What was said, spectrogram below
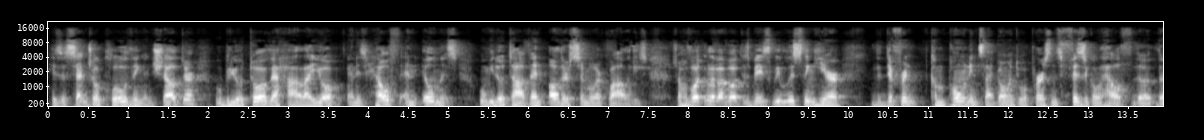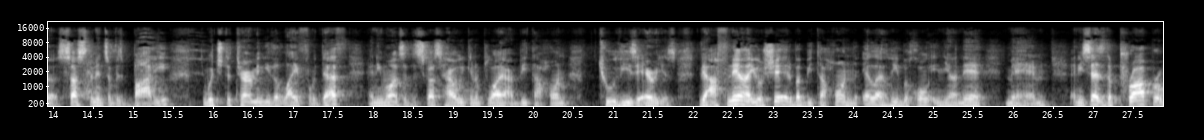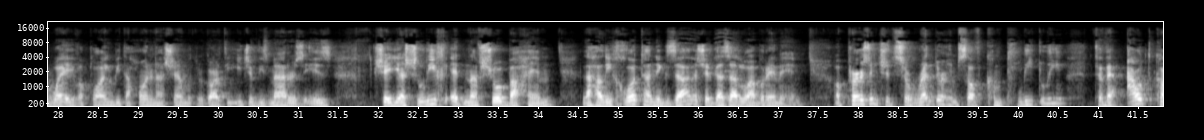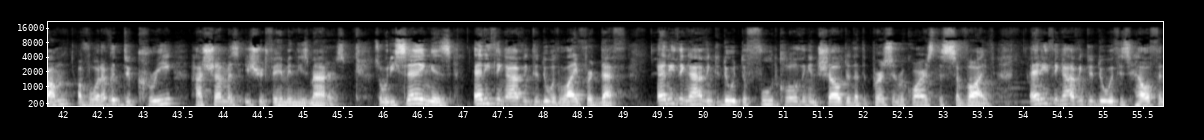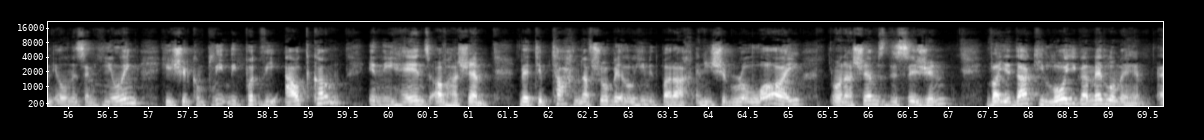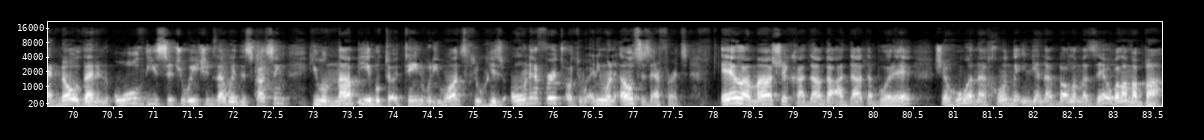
His essential clothing and shelter. Ubrioto vehalayo, and his health and illness. Umidotav and other similar qualities. So Chovot Levavot is basically listing here the different components that go into a person's physical health, the, the sustenance of his body, which determine either life or death, and he wants to discuss how we can apply our bitachon to these areas. And he says the proper way of applying bitachon and Hashem with regard to each of these matters is שישליך את נפשו בהם להליכות הנגזר אשר גזר לו הבורא מהם. A person should surrender himself completely to the outcome of whatever decree Hashem has issued for him in these matters. So what he's saying is anything having to do with life or death, anything having to do with the food, clothing, and shelter that the person requires to survive, anything having to do with his health and illness and healing, he should completely put the outcome in the hands of Hashem. And he should rely on Hashem's decision. And know that in all these situations that we're discussing, he will not be able to attain what he wants through his own efforts or through anyone else's efforts. אלא מה שקדם בעדת הבורא, שהוא הנכון לענייניו בעולם הזה ובעולם הבא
